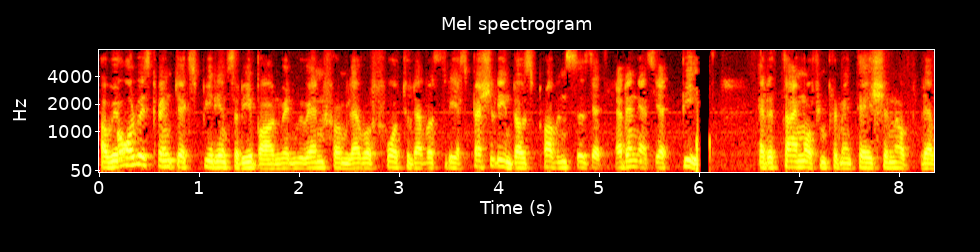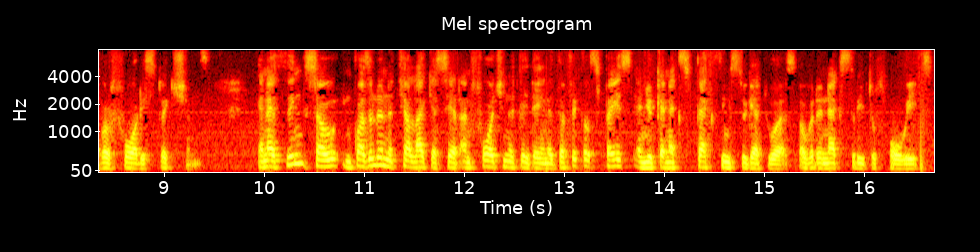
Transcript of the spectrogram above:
Uh, we're always going to experience a rebound when we went from level four to level three, especially in those provinces that hadn't as yet peaked at the time of implementation of level four restrictions. And I think so in KwaZulu-Natal, like I said, unfortunately, they're in a difficult space and you can expect things to get worse over the next three to four weeks.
